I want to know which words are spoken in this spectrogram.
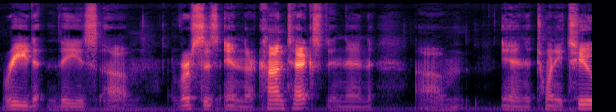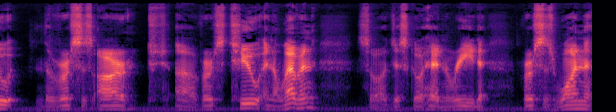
read these um, verses in their context, and then um, in 22, the verses are uh, verse 2 and 11. So I'll just go ahead and read verses 1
